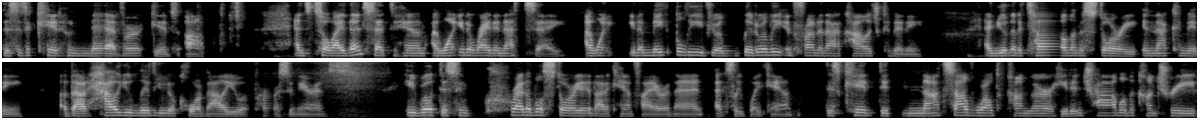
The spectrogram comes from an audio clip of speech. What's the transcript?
This is a kid who never gives up. And so I then said to him, I want you to write an essay. I want you to make believe you're literally in front of that college committee and you're going to tell them a story in that committee about how you live your core value of perseverance. He wrote this incredible story about a campfire event at Sleepaway Camp. This kid did not solve world hunger. He didn't travel the country,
